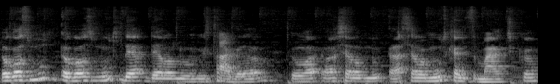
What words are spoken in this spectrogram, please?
Eu gosto muito, eu gosto muito de, dela no, Instagram. Eu, eu, acho ela, eu acho ela muito carismática.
